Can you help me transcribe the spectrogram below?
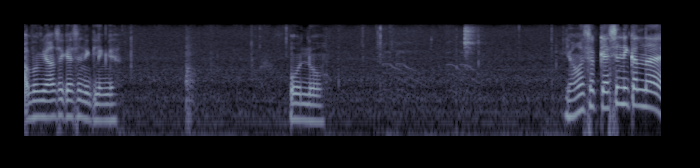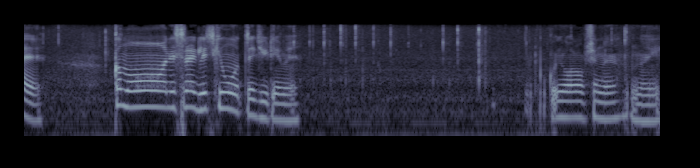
अब हम यहाँ से कैसे निकलेंगे? ओ नो यहाँ से कैसे निकलना है? कम ऑन इस तरह ग्लिच क्यों होते हैं जीटीए में? कोई और ऑप्शन है? नहीं।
